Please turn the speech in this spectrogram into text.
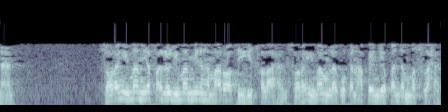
Nah, seorang imam yaf'alul imam minha maratihi salahan. Seorang imam melakukan apa yang dia pandang maslahat.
